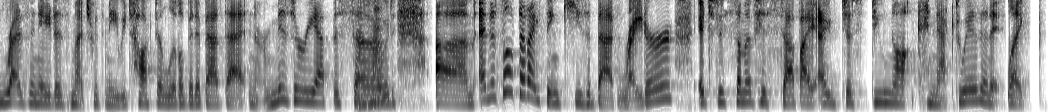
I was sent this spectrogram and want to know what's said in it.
resonate as much with me. We talked a little bit about that in our misery episode, um, and it's not that I think he's a bad writer. It's just some of his stuff I, I just do not connect with, and it like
